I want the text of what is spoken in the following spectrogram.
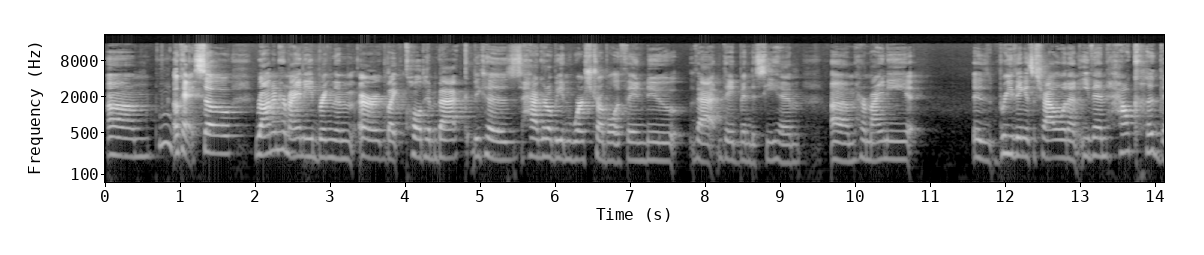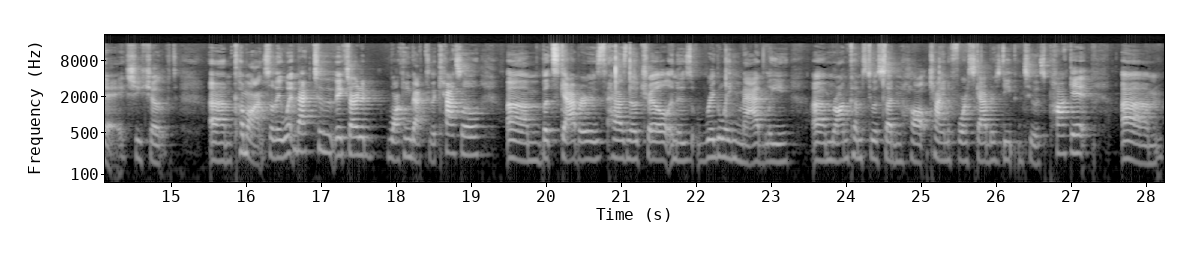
Um okay, so Ron and Hermione bring them or like called him back because Hagrid will be in worse trouble if they knew that they'd been to see him. Um Hermione is breathing is a shallow and uneven. How could they? She choked. Um, come on. So they went back to. They started walking back to the castle. Um, but Scabbers has no trill and is wriggling madly. Um, Ron comes to a sudden halt, trying to force Scabbers deep into his pocket. Um,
